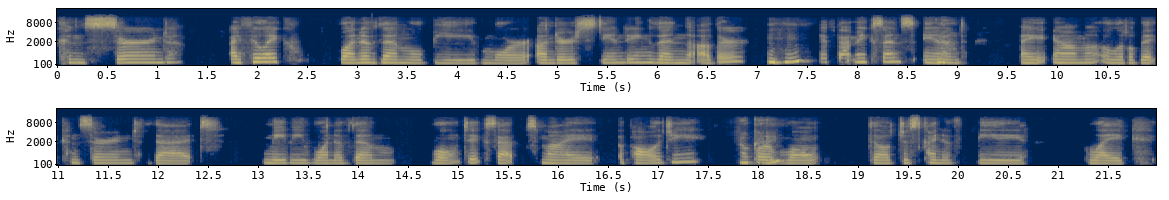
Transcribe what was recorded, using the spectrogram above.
concerned. I feel like one of them will be more understanding than the other, Mm-hmm. if that makes sense. And I am a little bit concerned that maybe one of them won't accept my apology Okay. or won't they'll just kind of be like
